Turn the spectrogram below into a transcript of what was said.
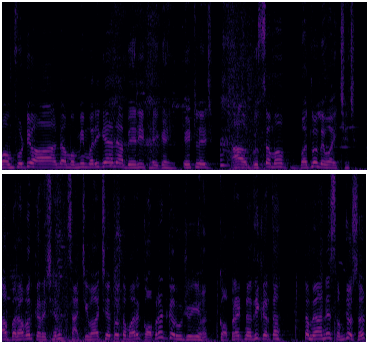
બોમ્બ ફૂટ્યો આ આના મમ્મી મરી ગયા અને આ બેરી થઈ ગઈ. એટલે જ આ ગુસ્સામાં બદલો લેવા ઈચ્છે છે આ બરાબર કરે છે ને? સાચી વાત છે તો તમારે કોપરેટ કરવું જોઈએ. કોપરેટ નથી કરતા. તમે આને સમજો સર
